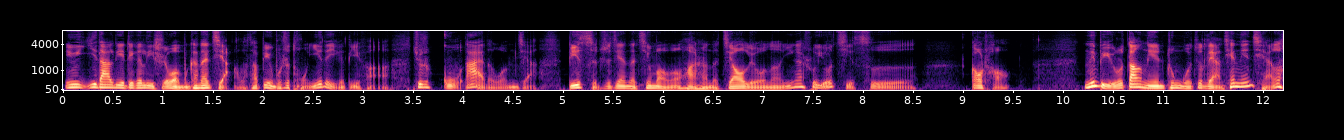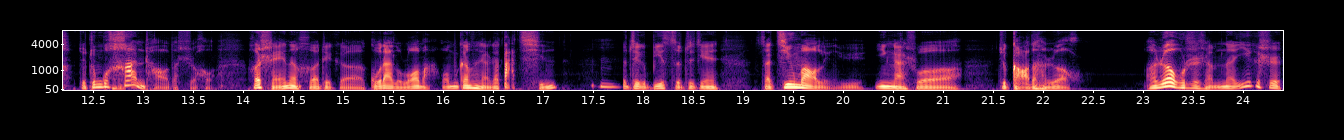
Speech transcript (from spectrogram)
因为意大利这个历史，我们刚才讲了，它并不是统一的一个地方啊。就是古代的，我们讲彼此之间的经贸文化上的交流呢，应该说有几次高潮。你比如当年中国就两千年前了，就中国汉朝的时候，和谁呢？和这个古代的罗马，我们刚才讲叫大秦，嗯，这个彼此之间在经贸领域应该说就搞得很热乎。很热乎是什么呢？一个是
